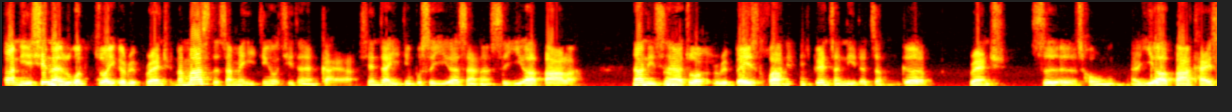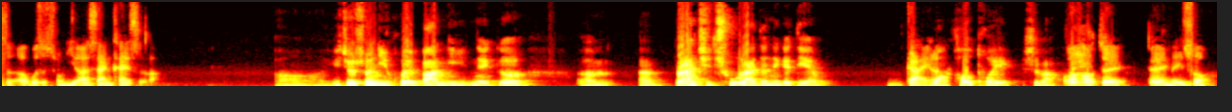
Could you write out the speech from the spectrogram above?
那你现在如果你做一个 rebranch，那 master 上面已经有其他人改了，现在已经不是一二三了，是一二八了。那你现在做 rebase 的话，你变成你的整个 branch 是从呃一二八开始，而不是从一二三开始了。哦，也就是说你会把你那个嗯呃 branch 出来的那个点改往后推，是吧？对对对，没错。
